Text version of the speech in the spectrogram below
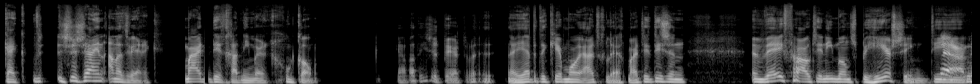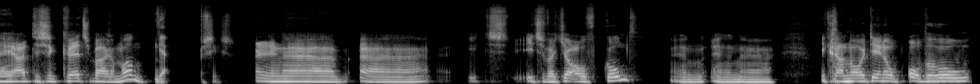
Kijk, ze zijn aan het werk. Maar dit gaat niet meer goed komen. Ja, wat is het, Bert? Nou, je hebt het een keer mooi uitgelegd. Maar dit is een, een weeffout in iemands beheersing. Die... Ja, nou ja, het is een kwetsbare man. Ja, precies. En eh, eh, iets, iets wat je overkomt. En, en eh, ik ga nooit in op, op hoe,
